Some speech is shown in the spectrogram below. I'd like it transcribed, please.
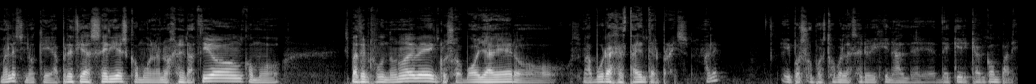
¿vale? Sino que aprecias series como La Nueva Generación, como Espacio Profundo 9, incluso Voyager o, si me apuras, hasta Enterprise, ¿vale? Y por supuesto, pues la serie original de, de Kirk and Company.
